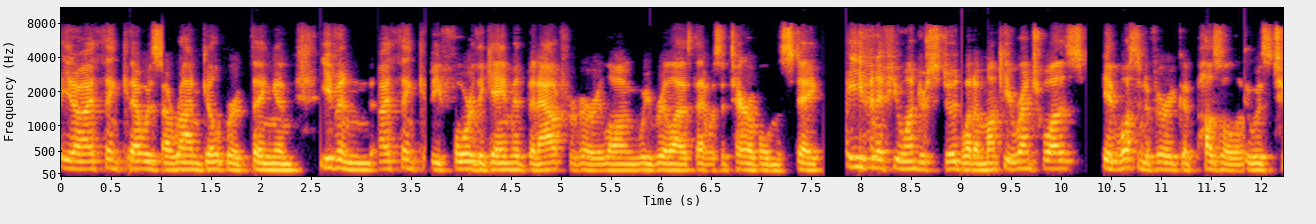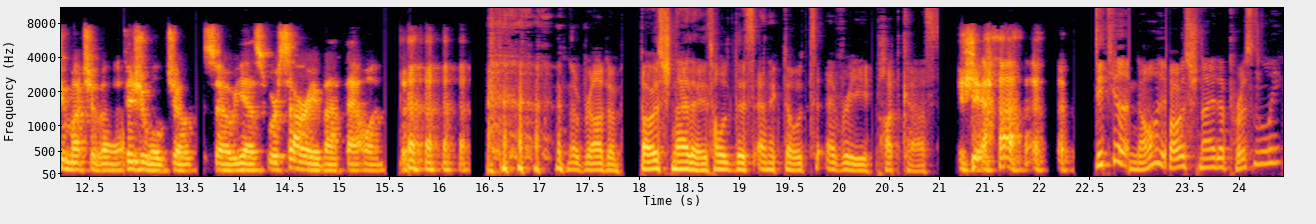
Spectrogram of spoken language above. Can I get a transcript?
You know, I think that was a Ron Gilbert thing. And even I think before the game had been out for very long, we realized that was a terrible mistake. Even if you understood what a monkey wrench was, it wasn't a very good puzzle. It was too much of a visual joke. So, yes, we're sorry about that one. no problem. Boris Schneider told this anecdote every podcast. Yeah. Did you know Boris Schneider personally?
